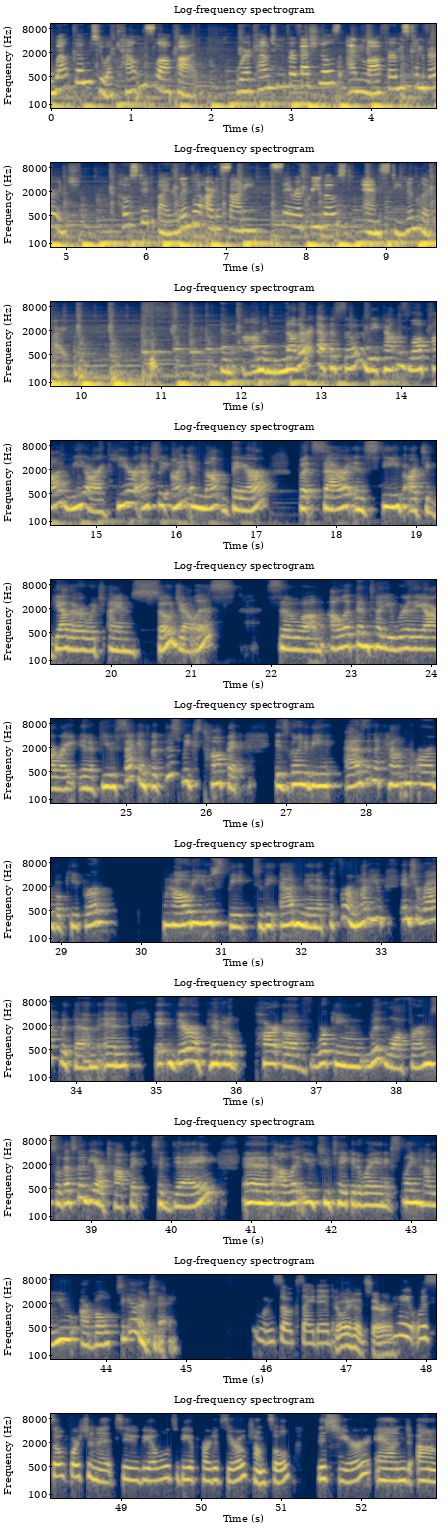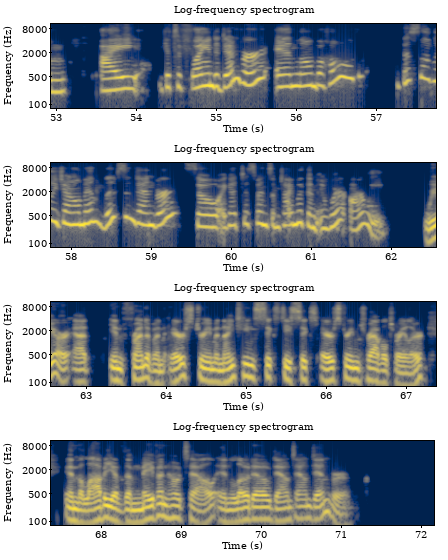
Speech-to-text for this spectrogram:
Welcome to Accountants Law Pod, where accounting professionals and law firms converge. Hosted by Lynda Artesani, Sarah Prevost, and Stephen Libhart. And on another episode of the Accountants Law Pod, we are here. Actually, I am not there, but Sarah and Steve are together, which I am so jealous. So um, I'll let them tell you where they are right in a few seconds. But this week's topic is going to be as an accountant or a bookkeeper, how do you speak to the admin at the firm? How do you interact with them? And it, they're a pivotal part of working with law firms. So that's going to be our topic today. And I'll let you two take it away and explain how you are both together today. I'm so excited. Go ahead, Sarah. I was so fortunate to be able to be a part of Xero Council this year. And um, I get to fly into Denver, and lo and behold, this lovely gentleman lives in Denver. So I got to spend some time with him. And where are we? We are at in front of an Airstream, a 1966 Airstream travel trailer in the lobby of the Maven Hotel in Lodo, downtown Denver.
